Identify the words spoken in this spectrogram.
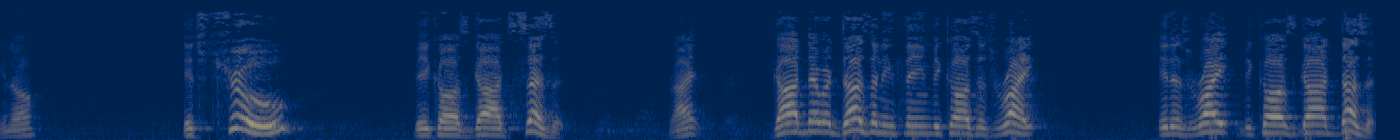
You know? It's true because God says it. Right? God never does anything because it's right. It is right because God does it.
